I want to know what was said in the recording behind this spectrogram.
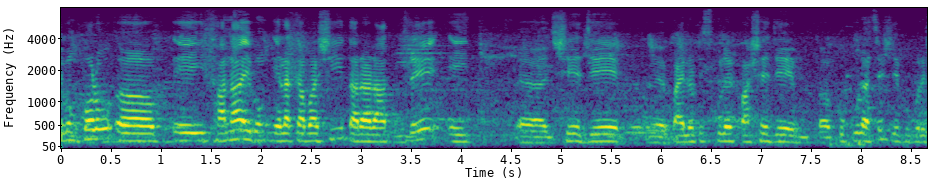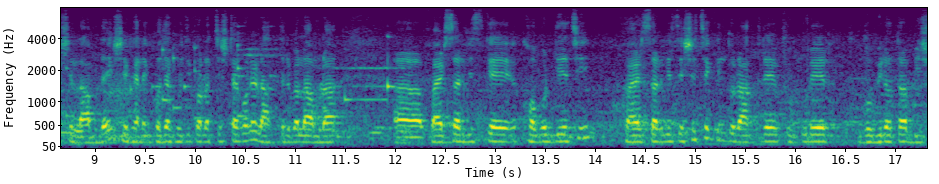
এবং পর এই থানা এবং এলাকাবাসী তারা রাত্রে এই সে যে পাইলট স্কুলের পাশে যে পুকুর আছে, সে পুকুরে সে লাভ দেয়। সেখানে খোঁজাখুঁজি করার চেষ্টা করে। রাত্রেবেলা আমরা ফায়ার সার্ভিসকে খবর দিয়েছি। ফায়ার সার্ভিস এসেছে, কিন্তু রাত্রে পুকুরের গভীরতা বিশ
